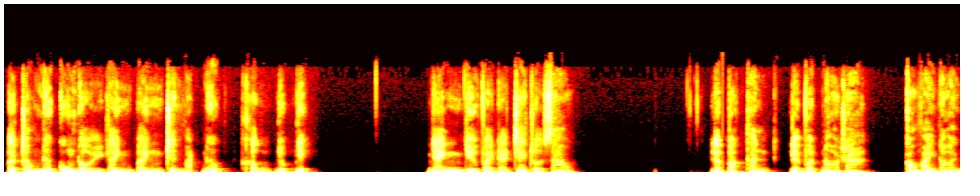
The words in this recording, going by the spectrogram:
ở trong nước cũng nổi lềnh bềnh trên mặt nước, không nhúc nhích. Nhanh như vậy đã chết rồi sao? Lâm Bắc Thần lại vớt nó ra, cau mày nói,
